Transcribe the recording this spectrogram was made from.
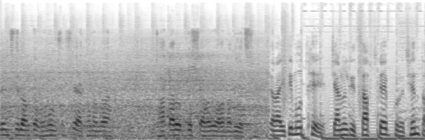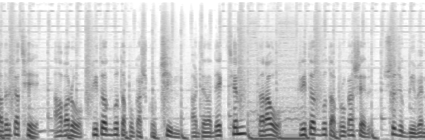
দিন শ্রীলঙ্কা ভ্রমণ শেষে এখন আমরা ঢাকার উদ্দেশ্যে আবার রওনা দিয়েছি। যারা ইতিমধ্যে চ্যানেলটি সাবস্ক্রাইব করেছেন, তাদের কাছে আবারও কৃতজ্ঞতা প্রকাশ করছি। আর যারা দেখছেন, তারাও কৃতজ্ঞতা প্রকাশের সুযোগ দিবেন।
